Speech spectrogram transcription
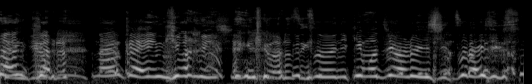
なん演技悪いかなんか縁起悪いし。演技悪すぎ普通に気持ち悪いし辛いです。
